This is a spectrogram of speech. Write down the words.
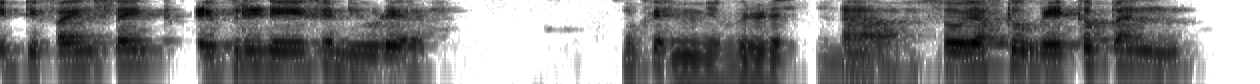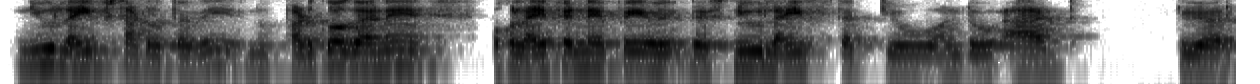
it defines like every day is a new day రా. Okay every day so you have to wake up and new life start అవుతుంది. నువ్వు పడుకోగానే ఒక లైఫ్ ఎండ్ అయిపోయి this new life that you want to add to your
